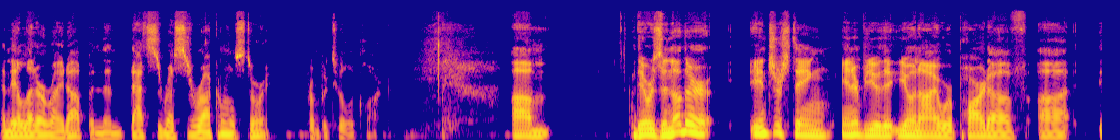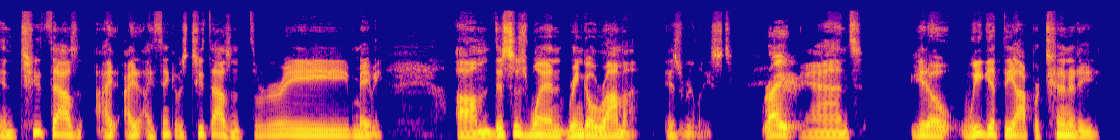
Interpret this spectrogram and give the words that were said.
and they let her right up, and then that's the rest of the rock and roll story from Petula Clark. Um, there was another interesting interview that you and I were part of uh, in 2000. I, I I think it was 2003, maybe. Um, this is when Ringorama is released. right. And, you know, we get the opportunity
